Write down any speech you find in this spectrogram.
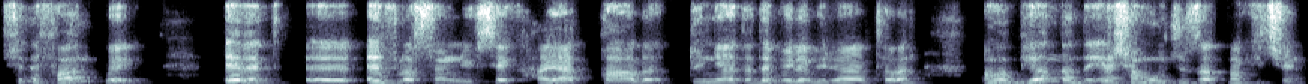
Şimdi Faruk Bey, evet e, enflasyon yüksek, hayat pahalı, dünyada da böyle bir realite var. Ama bir yandan da yaşamı ucuzlatmak için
